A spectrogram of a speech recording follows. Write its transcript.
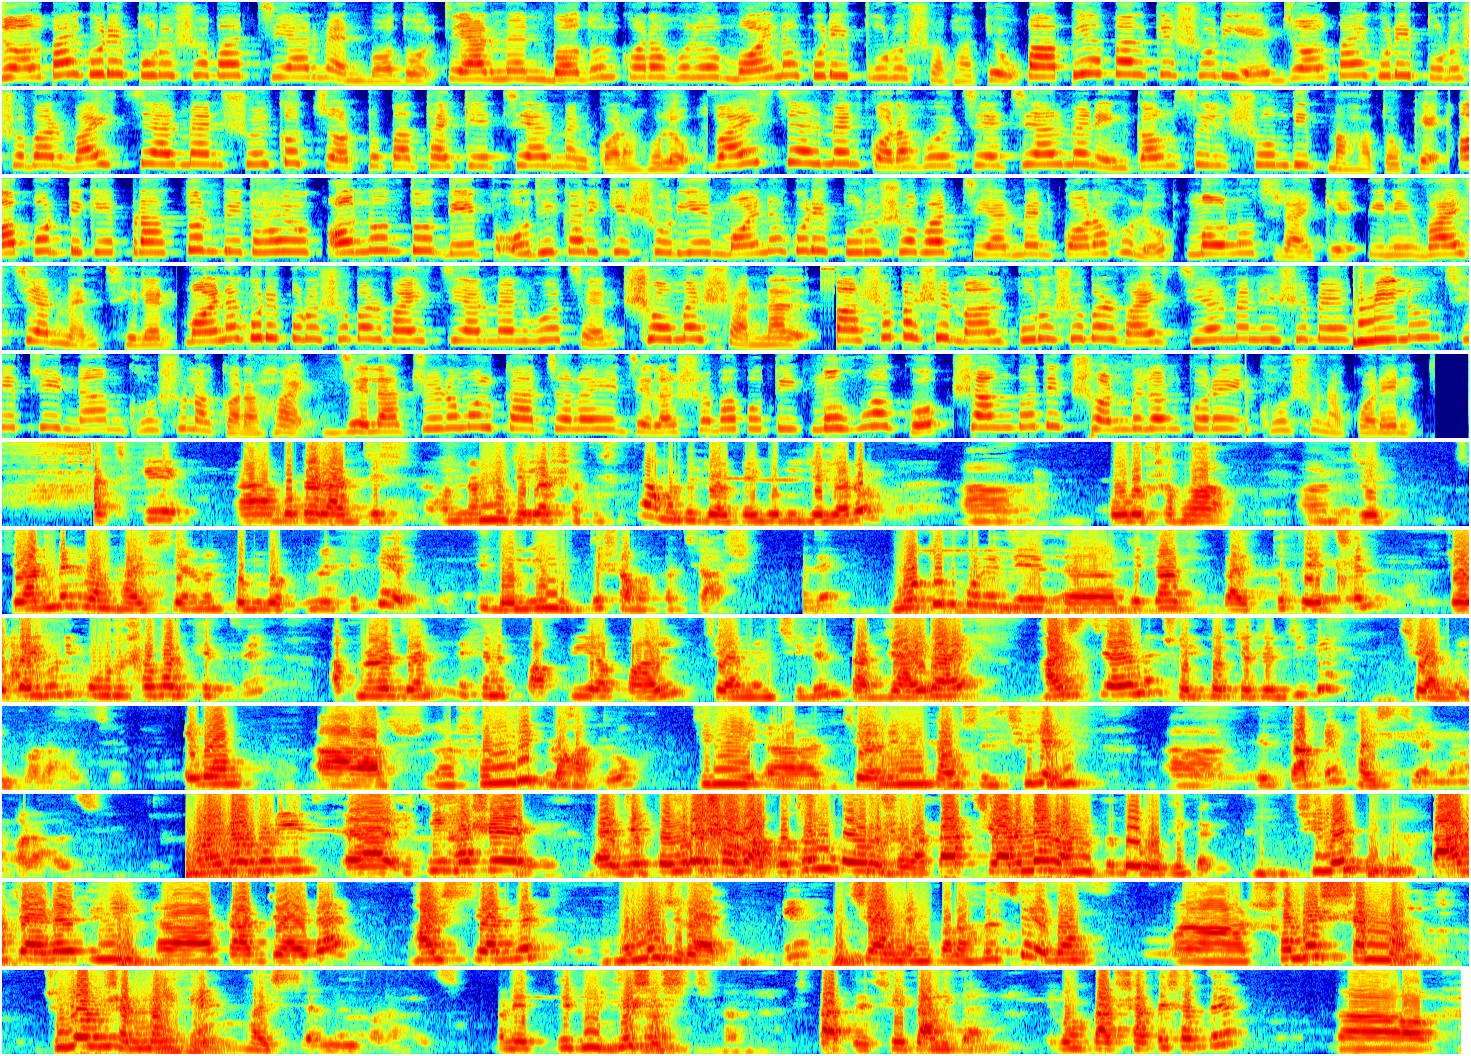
Jalpaiguri পুরসভার chairman বদল। Chairman বদল করা হলো ময়নাগুড়ি পুরসভাতেও পাপিয়া পালকে সরিয়ে জলপাইগুড়ি পুরসভার ভাইস চেয়ারম্যান সৈকত চট্টোপাধ্যায়কে চেয়ারম্যান করা হলো। ভাইস চেয়ারম্যান করা হয়েছে চেয়ারম্যান ইন কাউন্সিল সন্দীপ মাহাতোকে। অপরদিকে প্রাক্তন বিধায়ক অনন্ত দেব অধিকারীকে সরিয়ে ময়নাগুড়ি পুরসভার চেয়ারম্যান করা হলো মনোজ রায়কে। তিনি ভাইস চেয়ারম্যান ছিলেন। ময়নাগুড়ি পুরসভার ভাইস চেয়ারম্যান হয়েছেন সৌমেশ সান্যাল। পাশাপাশি মাল পুরসভার ভাইস চেয়ারম্যান হিসেবে মিলন ছেত্রীর নাম ঘোষণা করা হয়। জেলা তৃণমূল কার্যালয়ে জেলা সভাপতি মহুয়া গোপ সাংবাদিক সম্মেলন করে ঘোষণা করেন। আজকে গোটা রাজ্যের অন্যান্য জেলার সাথে সাথে আমাদের জলপাইগুড়ি জেলারও পৌরসভা যে চেয়ারম্যান এবং ভাইস চেয়ারম্যান পরিবর্তনের থেকে একটি দলীয় নির্দেশ আমার কাছে আসে। নতুন করে যে যেটা দায়িত্ব পেয়েছেন জলপাইগুড়ি পৌরসভার ক্ষেত্রে, আপনারা জানেন এখানে পাপিয়া পাল চেয়ারম্যান ছিলেন। তার জায়গায় ভাইস চেয়ারম্যান সৈকত চ্যাটার্জিকে চেয়ারম্যান করা হয়েছে। এবং সন্দীপ মাহাতো, যিনি চেয়ারম্যান কাউন্সিল ছিলেন তাকে ভাইস চেয়ারম্যান করা হয়েছে। ময়নাগুড়ির ইতিহাসে যে পৌরসভা, প্রথম পৌরসভা, তার চেয়ারম্যান অনন্তদেব অধিকারী ছিলেন। তার জায়গায় তিনি তার জায়গায় ভাইস চেয়ারম্যান মনোজ রায়কে চেয়ারম্যান করা হয়েছে এবং সোমেশ সান্যাল ঝুলন সান্যালকে ভাইস চেয়ারম্যান করা হয়েছে। মানে যে নির্দেশ এসেছে তাতে সেই তালিকায়। এবং তার সাথে সাথে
